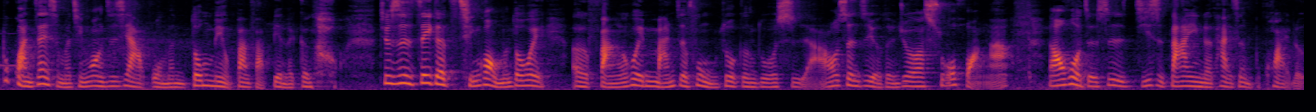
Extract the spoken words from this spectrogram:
不管在什么情况之下，我们都没有办法变得更好。就是这个情况，我们都会呃，反而会瞒着父母做更多事啊，然后甚至有的人就要说谎啊，然后或者是即使答应了，他也是很不快乐。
